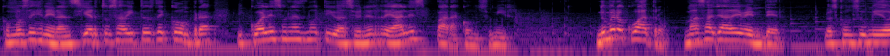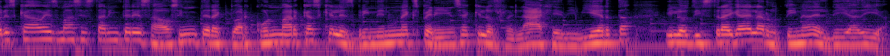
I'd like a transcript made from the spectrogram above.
cómo se generan ciertos hábitos de compra y cuáles son las motivaciones reales para consumir. Número 4. Más allá de vender. Los consumidores cada vez más están interesados en interactuar con marcas que les brinden una experiencia que los relaje, divierta y los distraiga de la rutina del día a día.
